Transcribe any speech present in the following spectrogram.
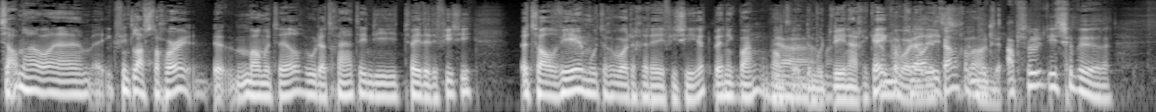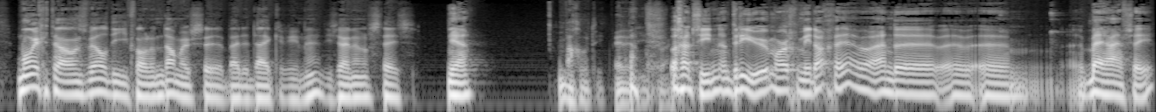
is allemaal... eh, ik vind het lastig hoor, eh, momenteel, hoe dat gaat in die tweede divisie. Het zal weer moeten worden gereviseerd, ben ik bang. Want Ja, er moet weer naar gekeken worden. wel Dit iets- kan Er moet absoluut iets gebeuren. Morgen trouwens wel die Volendammers bij de dijk erin. Hè? Die zijn er nog steeds. Ja, Maar goed, ik weet het niet. we gaan het zien. Drie uur morgenmiddag hè, aan de, eh, eh, bij HFC.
